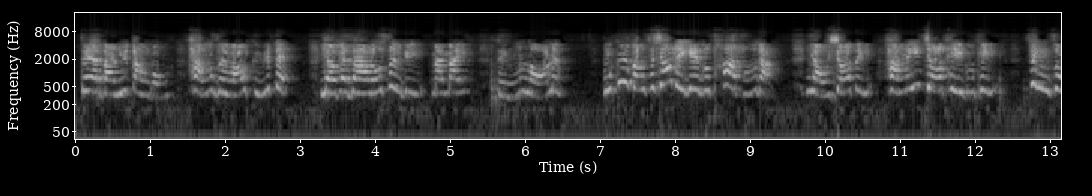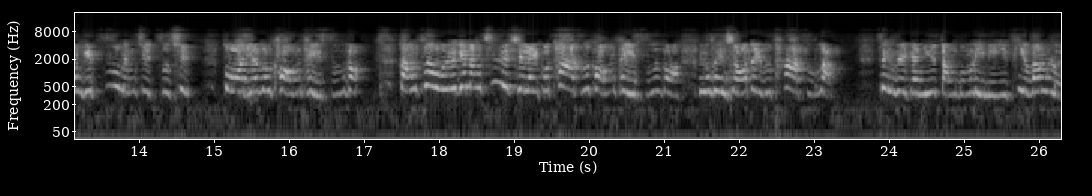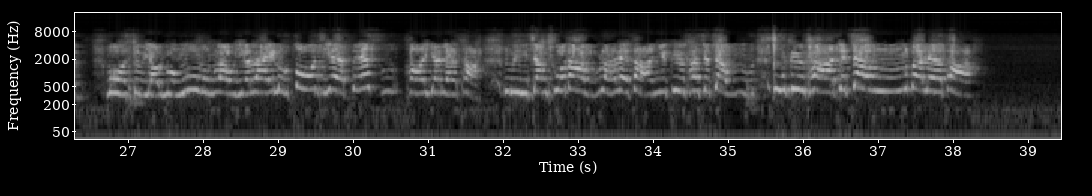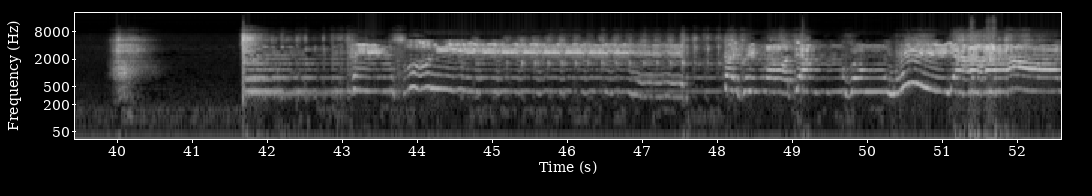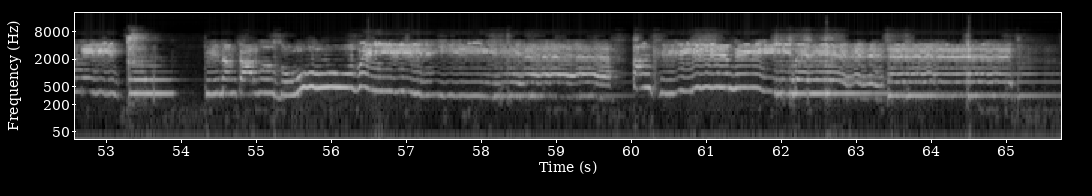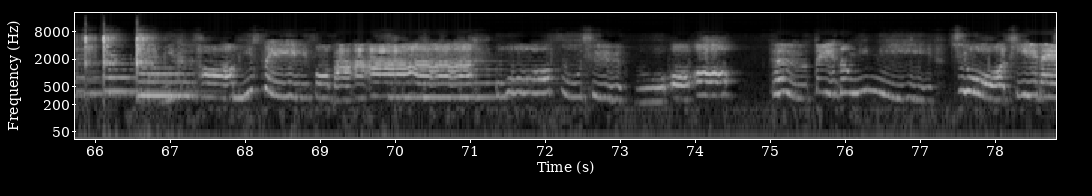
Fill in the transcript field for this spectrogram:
在男女当中，杭州老贵的，要个上路手的买卖，等老了，我根本不晓得该是他子的。要晓得，行一脚推过去，正宗的知名句子曲，多年都抗推死个。当周瑜给人举起来个塔子抗推死个，我才晓得是塔子啊！正在个女当宫里面一片混乱，我就要用五凤老爷来了，多见得是他也来他，你将错大误了来他，你给看这叫五，你给看这叫五的来他。啊！听是你，该听我讲如你呀，你给人家是如人脚踢呗！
